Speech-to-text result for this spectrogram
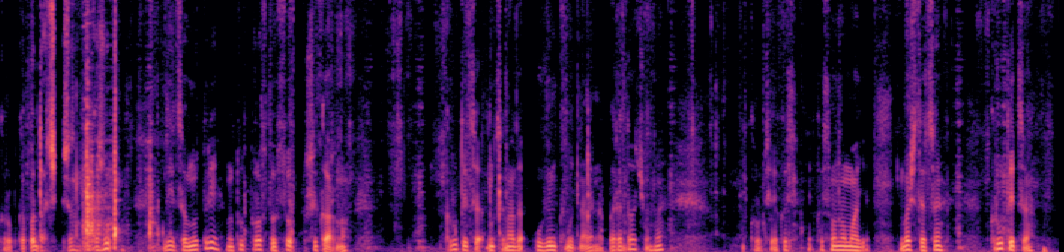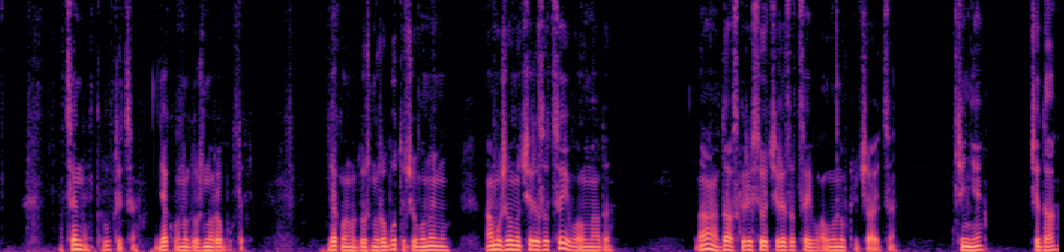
Коробка подач. Зараз вам покажу. Дивіться, внутрі, ну тут просто все шикарно. Крутиться, ну це треба увімкнути, мабуть, передачу. Не? Коротше, якось, якось воно має. Бачите, це крутиться, а це не крутиться. Як воно должно працювати? Як воно должно працювати, щоб воно йому. А може воно через оцей вал треба? А, да, скоріше всього, через оцей вал воно включається. Чи ні? Чи да?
